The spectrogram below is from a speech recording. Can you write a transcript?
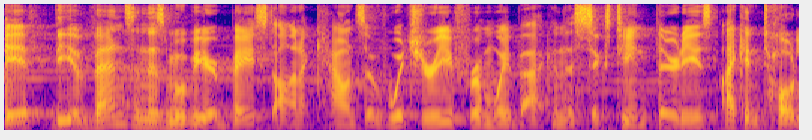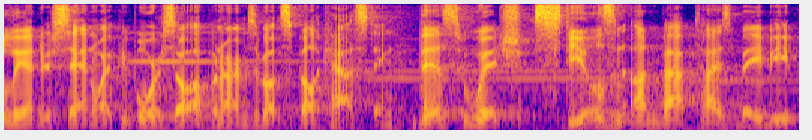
If the events in this movie are based on accounts of witchery from way back in the 1630s, I can totally understand why people were so up in arms about spellcasting. This witch steals an unbaptized baby,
